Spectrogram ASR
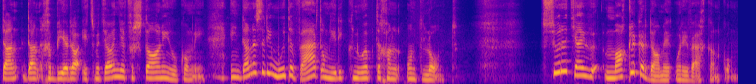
dan dan gebeur daar iets met jou en jy verstaan nie hoekom nie. En dan is dit die moeite werd om hierdie knoop te gaan ontlont sodat jy makliker daarmee oor die weg kan kom,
